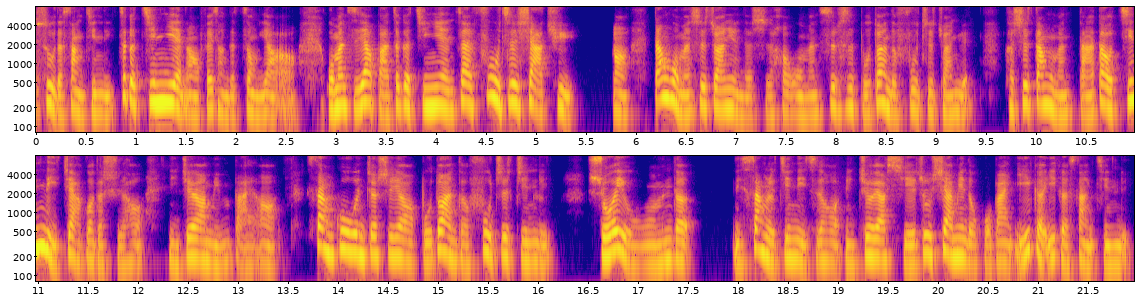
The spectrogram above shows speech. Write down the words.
速的上经理，这个经验啊非常的重要啊。我们只要把这个经验再复制下去。啊，当我们是专员的时候，我们是不是不断的复制专员？可是当我们达到经理架构的时候，你就要明白啊，上顾问就是要不断的复制经理。所以我们的你上了经理之后，你就要协助下面的伙伴一个一个上经理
